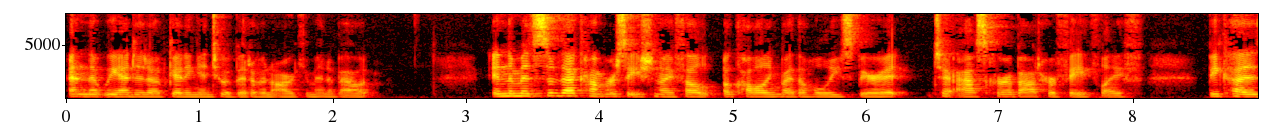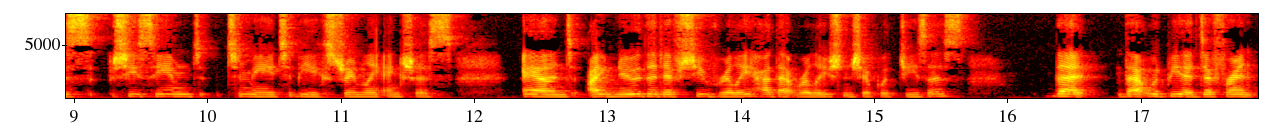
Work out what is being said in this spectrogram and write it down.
and that we ended up getting into a bit of an argument about. In the midst of that conversation, I felt a calling by the Holy Spirit to ask her about her faith life because she seemed to me to be extremely anxious and I knew that if she really had that relationship with Jesus, that that would be a different,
